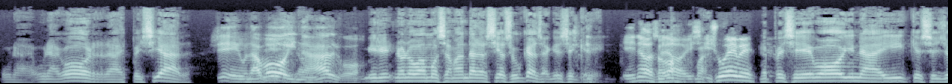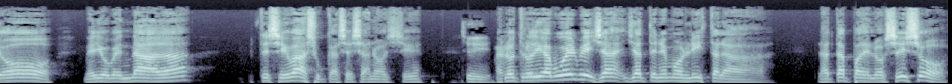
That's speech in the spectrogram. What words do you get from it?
una, una gorra especial. sí, una boina, algo. Mire, no lo vamos a mandar así a su casa, ¿qué se cree? Y no, señor, y si bueno. llueve, Una especie de boina ahí, qué sé yo, medio vendada. Usted se va a su casa esa noche. sí. Al otro día vuelve y ya, ya tenemos lista la, la tapa de los sesos.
